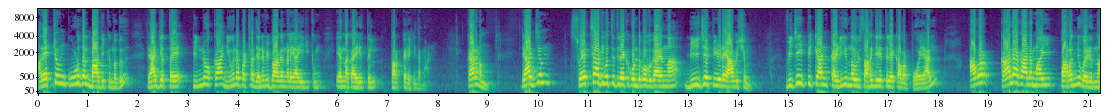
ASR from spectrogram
അതേറ്റവും കൂടുതൽ ബാധിക്കുന്നത് രാജ്യത്തെ പിന്നോക്ക ന്യൂനപക്ഷ ജനവിഭാഗങ്ങളെ ആയിരിക്കും എന്ന കാര്യത്തിൽ തർക്കരഹിതമാണ്. കാരണം രാജ്യം സ്വേച്ഛാധിപത്യത്തിലേക്ക് കൊണ്ടുപോവുക എന്ന ബി ജെ പിയുടെ ആവശ്യം വിജയിപ്പിക്കാൻ കഴിയുന്ന ഒരു സാഹചര്യത്തിലേക്ക് അവർ പോയാൽ അവർ കാലാകാലമായി പറഞ്ഞു വരുന്ന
